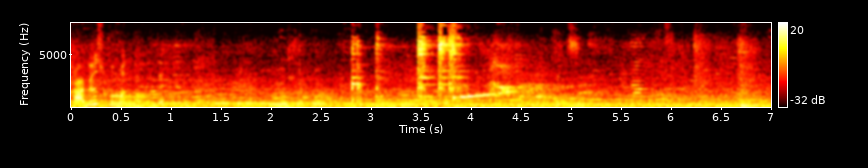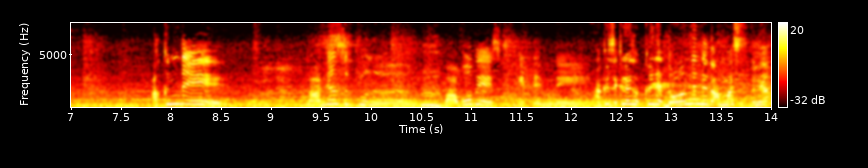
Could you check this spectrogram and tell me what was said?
라면 스프 맛 나는데? Terus apa? 아 근데 라면 스프는 음. 마법의 스프기 때문에 아 그치 그래서 그냥 넣었는데도 안 맛있으면?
